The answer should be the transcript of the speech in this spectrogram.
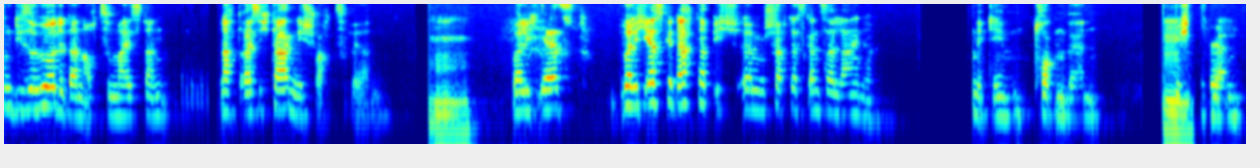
um diese Hürde dann auch zu meistern, nach 30 Tagen nicht schwach zu werden. Mhm. Weil ich erst, weil ich erst gedacht habe, ich ähm, schaffe das ganz alleine mit dem Trockenwerden. Werden.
